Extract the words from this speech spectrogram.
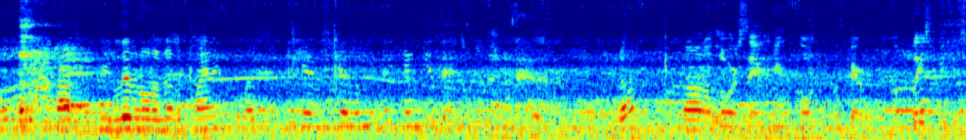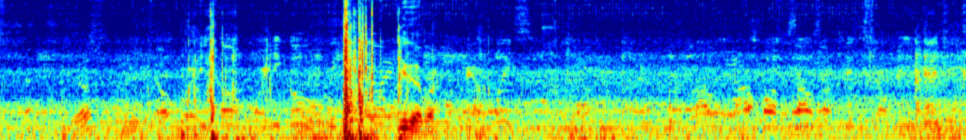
what, what it could be living on another planet. Like, you can't, you can't, you can't get that. You know? Um, The Lord saying he was going to prepare a place for you. Yes. You know, where he come, where he go, we can You good, bro? prepare a place. Our Father's house, our business, our many mansions.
